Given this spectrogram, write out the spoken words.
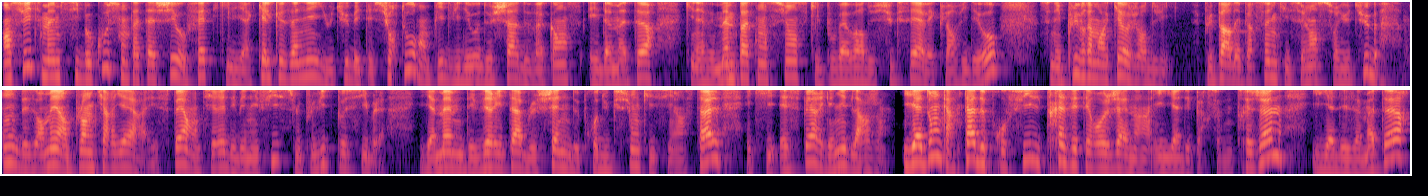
Ensuite, même si beaucoup sont attachés au fait qu'il y a quelques années, YouTube était surtout rempli de vidéos de chats, de vacances et d'amateurs qui n'avaient même pas conscience qu'ils pouvaient avoir du succès avec leurs vidéos, ce n'est plus vraiment le cas aujourd'hui. La plupart des personnes qui se lancent sur YouTube ont désormais un plan de carrière et espèrent en tirer des bénéfices le plus vite possible. Il y a même des véritables chaînes de production qui s'y installent et qui espèrent gagner de l'argent. Il y a donc un tas de profils très hétérogènes. Hein. Il y a des personnes très jeunes, il y a des amateurs,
